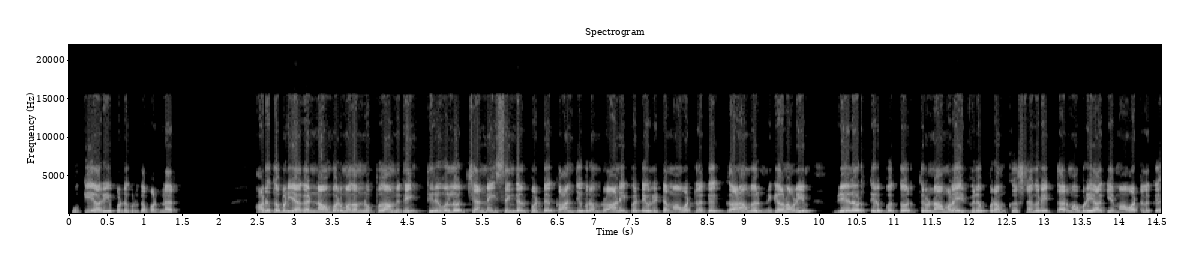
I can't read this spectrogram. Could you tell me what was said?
முக்கிய அறிவிப்பு கொடுக்கப்பட்டனர். அடுத்தபடியாக நவம்பர் மாதம் முப்பதாம் தேதி திருவள்ளூர் சென்னை செங்கல்பட்டு காஞ்சிபுரம் ராணிப்பேட்டை உள்ளிட்ட மாவட்டங்களுக்கு கனமுதல் மிக கனமழையும் வேலூர் திருப்பத்தூர் திருவண்ணாமலை விழுப்புரம் கிருஷ்ணகிரி தருமபுரி ஆகிய மாவட்டங்களுக்கு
